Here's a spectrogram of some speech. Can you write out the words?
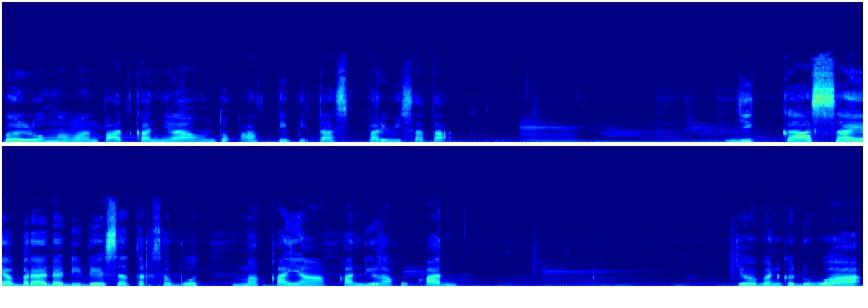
belum memanfaatkannya untuk aktivitas pariwisata. Jika saya berada di desa tersebut, maka yang akan dilakukan? Jawaban kedua,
